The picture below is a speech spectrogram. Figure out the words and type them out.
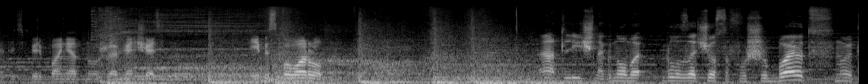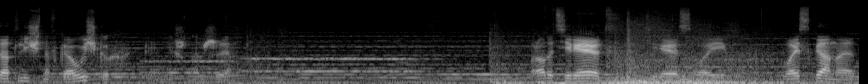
Это теперь понятно уже окончательно. И бесповоротно. Отлично, гномы глазочесов вышибают. Ну, это отлично в кавычках, конечно же. Правда, теряют, теряют свои войска на это.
